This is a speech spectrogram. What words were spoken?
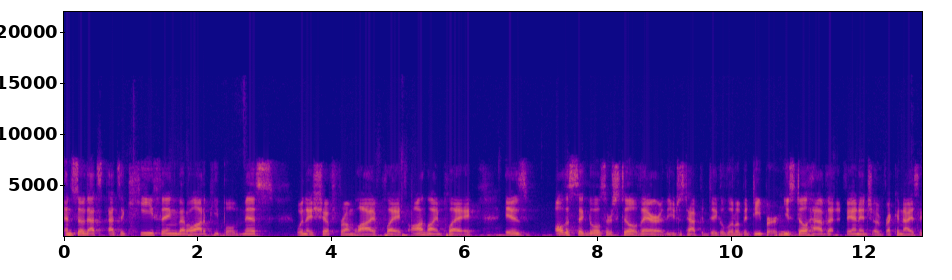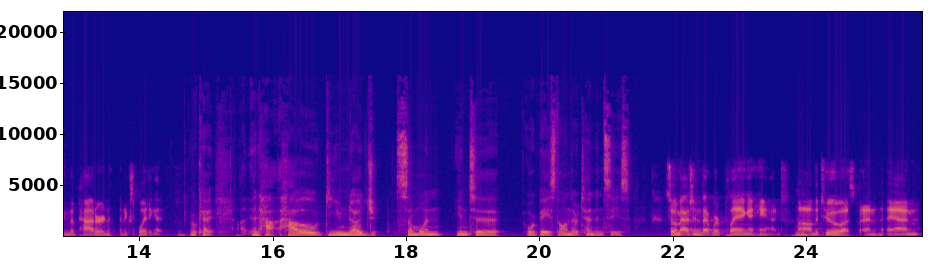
and so that's that's a key thing that a lot of people miss when they shift from live play to online play. Is all the signals are still there. That you just have to dig a little bit deeper. Mm. You still have that advantage of recognizing the pattern and exploiting it. Okay, and how how do you nudge someone into or based on their tendencies? So imagine that we're playing a hand, mm-hmm. um, the two of us, Ben, and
